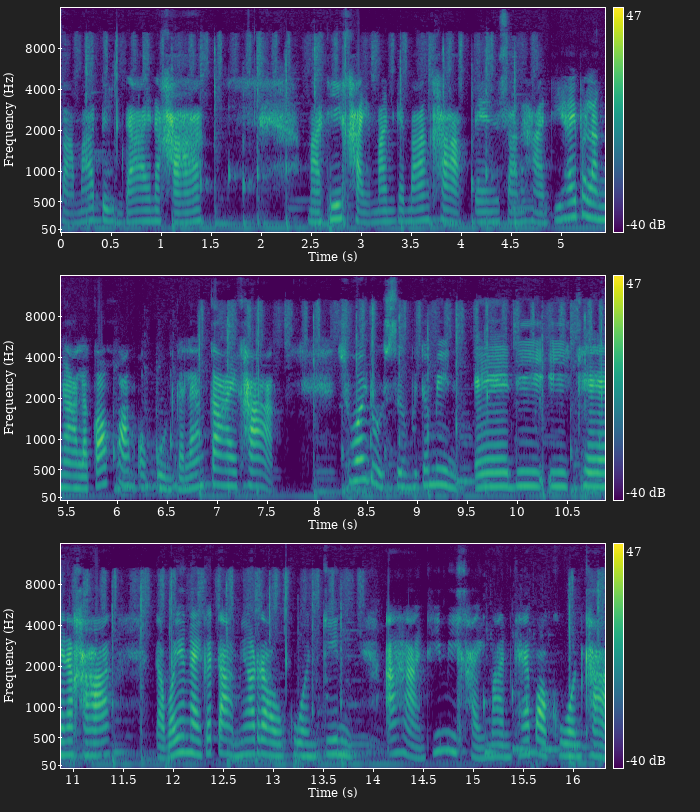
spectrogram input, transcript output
สามารถดื่มได้นะคะ มาที่ไขมันกันบ้างค่ะ เป็นสารอาหารที่ให้พลังงานแล้วก็ความอบอุ่นกับร่างกายค่ะ ช่วยดูดซึมวิตามิน A D E K นะคะ แต่ว่ายังไงก็ตามเนี่ยเราควรกินอาหารที่มีไขมันแค่พอควรค่ะ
